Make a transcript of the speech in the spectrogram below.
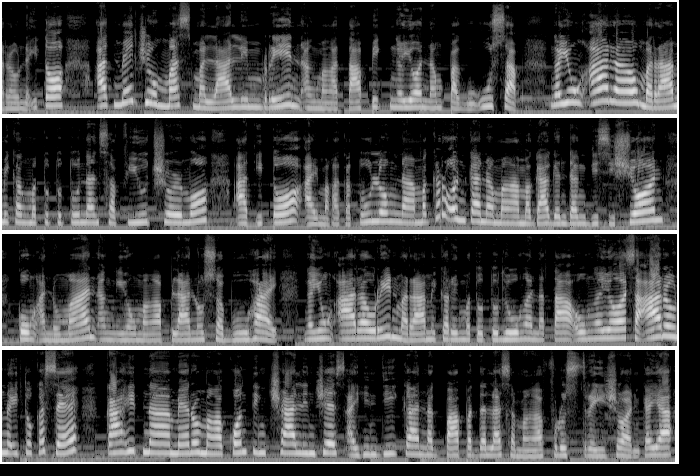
araw na ito at medyo mas malalim rin ang mga topic ngayon ng pag-uusap. Ngayong araw, marami kang matututunan sa future mo at ito ay makakatulong na magkaroon ka ng mga magagandang desisyon kung anuman ang iyong mga plano sa buhay. Ngayong araw rin, marami ka rin matutulungan na tao ngayon. Sa araw na ito kasi, kahit na merong mga konting challenges ay hindi ka nagpapadala sa mga frustration. Kaya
